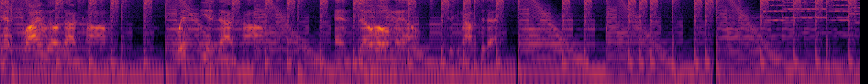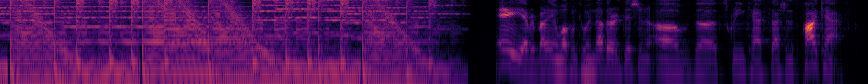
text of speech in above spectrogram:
getflywheel.com, wistia.com, and Zoho Mail. Check them out today. Hey, everybody, and welcome to another edition of the Screencast Sessions podcast.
